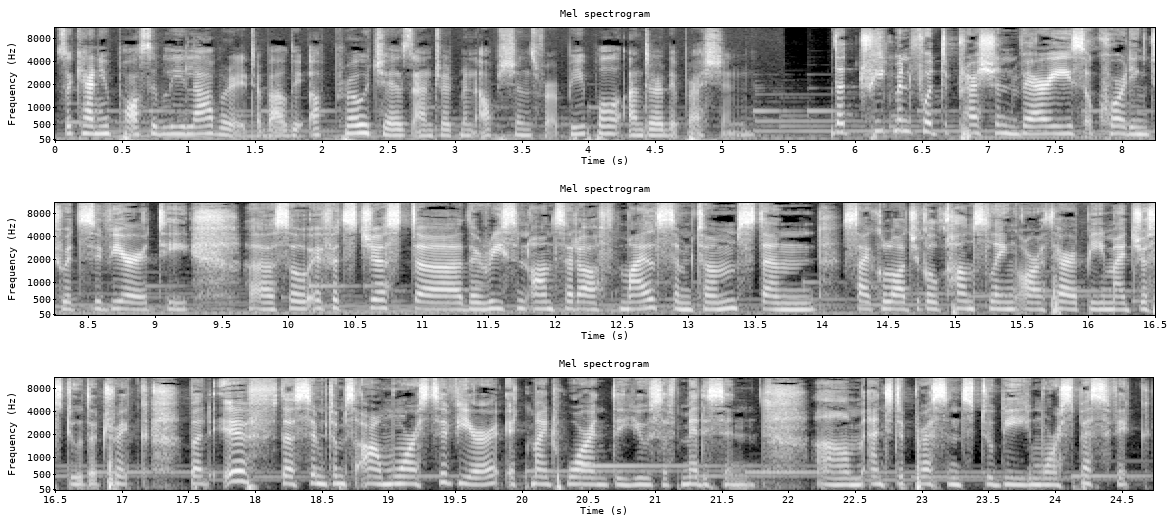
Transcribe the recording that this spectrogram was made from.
So, can you possibly elaborate about the approaches and treatment options for people under depression? The treatment for depression varies according to its severity. Uh, so, if it's just uh, the recent onset of mild symptoms, then psychological counseling or therapy might just do the trick. But if the symptoms are more severe, it might warrant the use of medicine, um, antidepressants to be more specific.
